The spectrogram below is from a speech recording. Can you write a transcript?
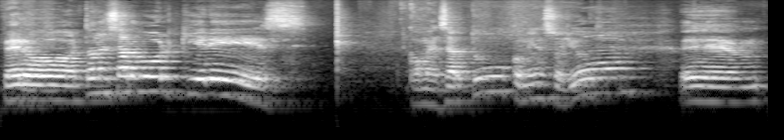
Pero entonces, Árbol, ¿quieres comenzar tú? ¿Comienzo yo? Eh,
